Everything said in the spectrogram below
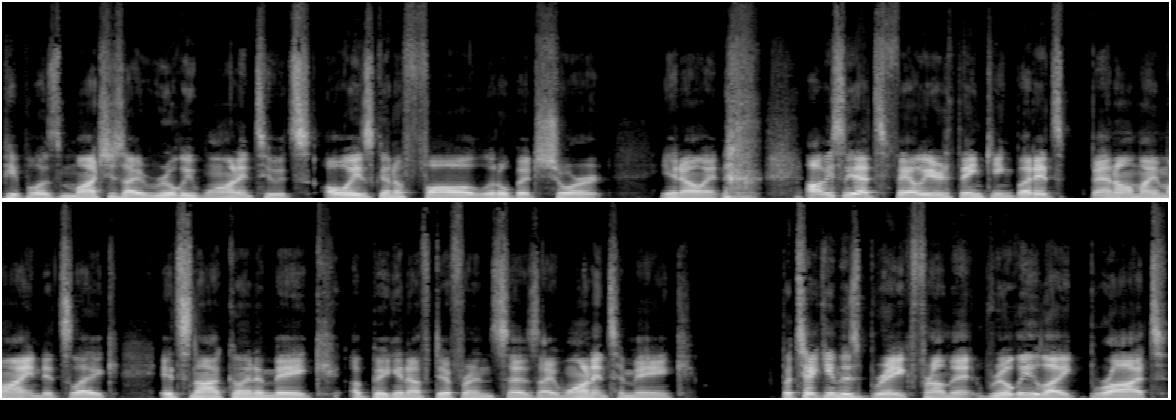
people as much as I really wanted to. It's always going to fall a little bit short, you know, and obviously that's failure thinking, but it's been on my mind. It's like it's not going to make a big enough difference as I want it to make. But taking this break from it really like brought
